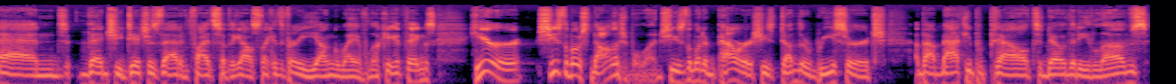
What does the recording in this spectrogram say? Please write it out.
and then she ditches that and finds something else. Like it's a very young way of looking at things. Here, she's the most knowledgeable one. She's the one in power. She's done the research about Matthew Patel to know that he loves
